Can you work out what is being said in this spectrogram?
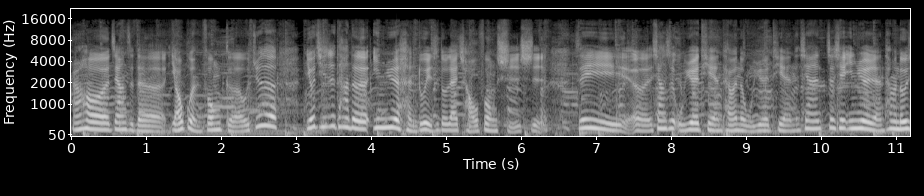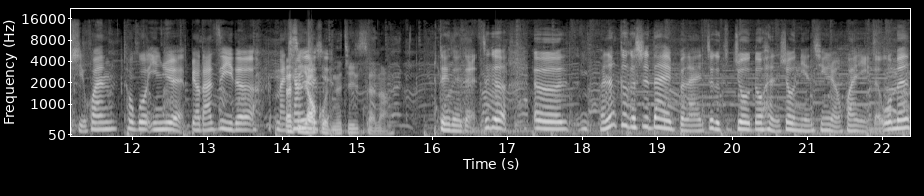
然后这样子的摇滚风格，我觉得，尤其是他的音乐很多也是都在嘲讽时事。所以，呃，像是五月天，台湾的五月天，现在这些音乐人，他们都喜欢透过音乐表达自己的满腔热血，摇滚的精神啊。对对对，这个呃，反正各个世代本来这个就都很受年轻人欢迎的。我们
